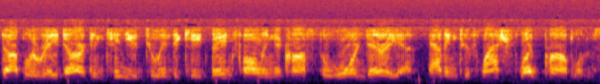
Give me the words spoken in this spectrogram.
Doppler radar continued to indicate rain falling across the warned area, adding to flash flood problems.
